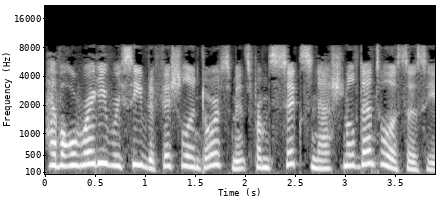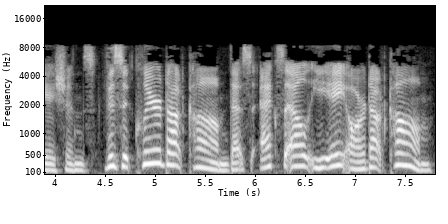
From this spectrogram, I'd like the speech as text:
have already received official endorsements from six national dental associations. Visit xlear.com, that's X-L-E-A-R dot com,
